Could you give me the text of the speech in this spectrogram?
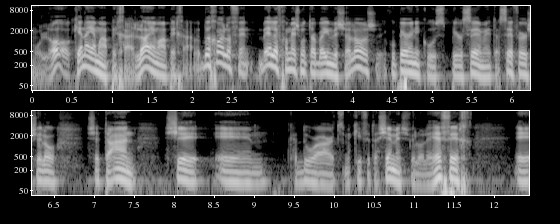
אמרו לא, כן היה מהפכה, לא היה מהפכה, אבל בכל אופן, ב-1543 קופרניקוס פרסם את הספר שלו שטען שכדור הארץ מקיף את השמש ולא להפך. אה,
